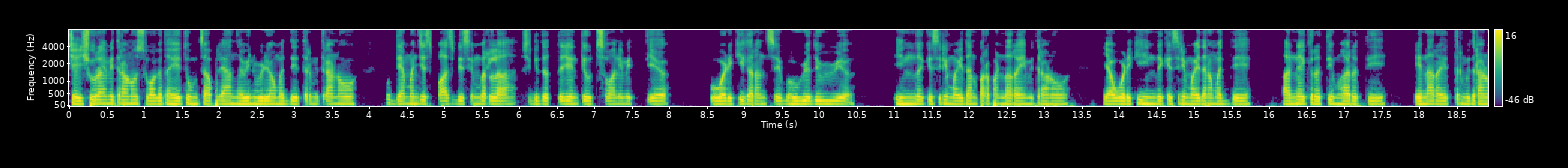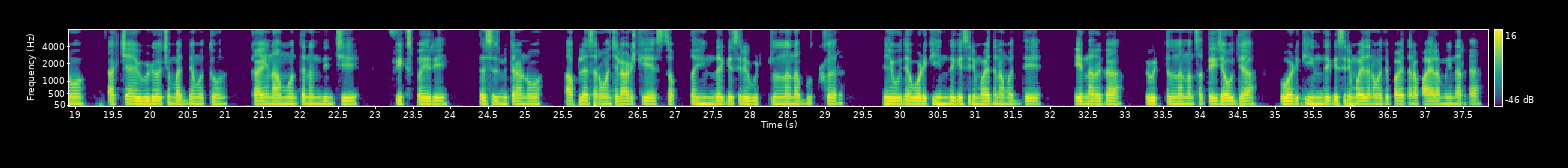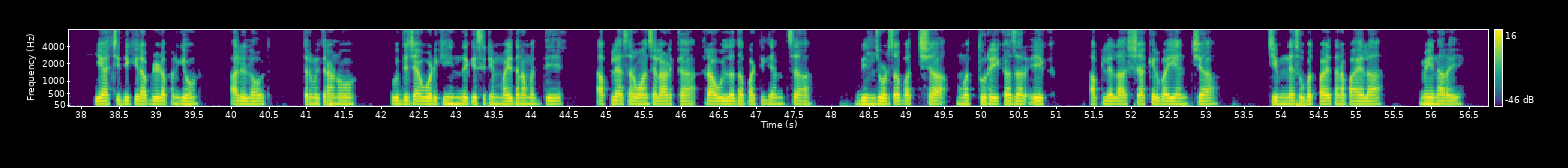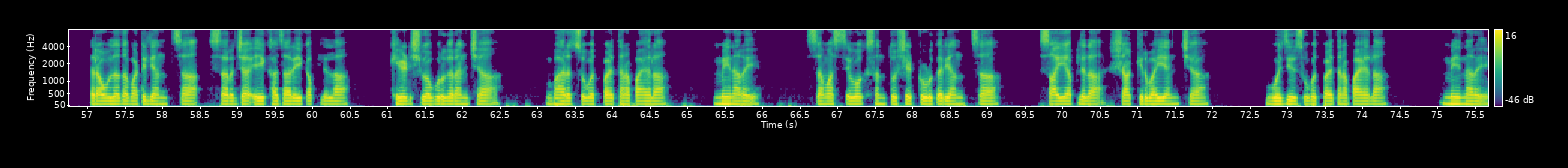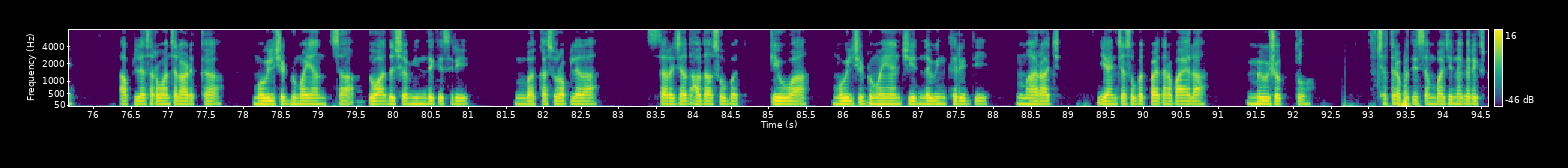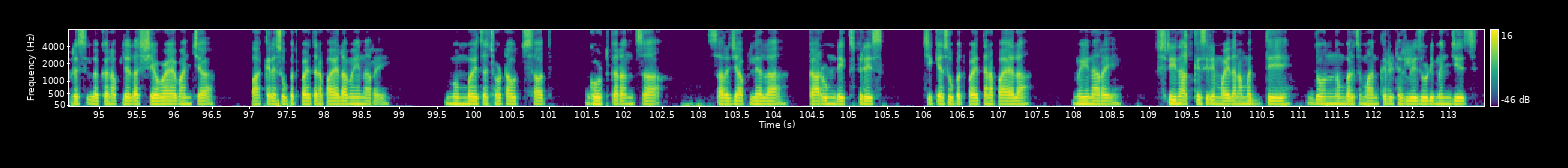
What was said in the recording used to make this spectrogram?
जय शिवराय मित्रांनो स्वागत आहे तुमचं आपल्या नवीन व्हिडिओमध्ये. तर मित्रांनो उद्या म्हणजेच पाच डिसेंबरला श्री दत्त जयंती उत्सवानिमित्त वडकीकरांचे भव्य दिव्य हिंद केसरी मैदान पार पडणार आहे मित्रांनो. या वडकी हिंद केसरी मैदानामध्ये अनेक रथी महारथी येणार आहेत. तर मित्रांनो आजच्या या व्हिडिओच्या माध्यमातून काही नामवंत नंदींचे फिक्स पैरे तसेच मित्रांनो आपल्या सर्वांचे लाडके सप्त हिंद केसरी विठ्ठल नाना बुतकर हे उद्या वडकी हिंद केसरी मैदानामध्ये येणार का? विठ्ठल नानांचा तेजा उद्या वडकी हिंद केसरी मैदानामध्ये पळताना पाहायला मिळणार का? याची देखील अपडेट आपण घेऊन आलेलो आहोत. तर मित्रांनो उद्याच्या वडकी हिंद केसरी मैदानामध्ये आपल्या सर्वांचा लाडका राहुलदादा पाटील यांचा बिंजोडचा बादशाह मत्तूर एक हजार एक आपल्याला शाकीरबाई यांच्या चिमण्यासोबत पाळताना पाहायला मिळणार आहे. राहुलदादा पाटील यांचा सर्जा एक हजार एक आपल्याला खेड शिवापूरकरांच्या भारतसोबत पळताना पाहायला मिळणार आहे. समाजसेवक संतोष शेठ टोडकर यांचा साई आपल्याला शाकीरभाई यांच्या वजीरसोबत पळताना पाहायला मिळणार आहे. आपल्या सर्वांचा लाडका मोविल शेड्डुमा यांचा द्वादश मिंद केसरी बकासूर आपल्याला सरजा धादासोबत किंवा मोविल शेठ यांची नवीन खरेदी महाराज यांच्यासोबत पळताना पाहायला मिळू शकतो. छत्रपती संभाजीनगर एक्सप्रेस लखन आपल्याला शेवाळ्याबांच्या पाकऱ्यासोबत पळताना पाहायला मिळणार आहे. मुंबईचा छोटा उत्साहात घोटकरांचा सर्जा आपल्याला कारुंडे एक्सप्रेस चिक्यासोबत पळताना पाहायला मिळणार आहे. श्रीनाथ केसरी मैदानामध्ये दोन नंबरचं मानकरी ठरलेली जोडी म्हणजेच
